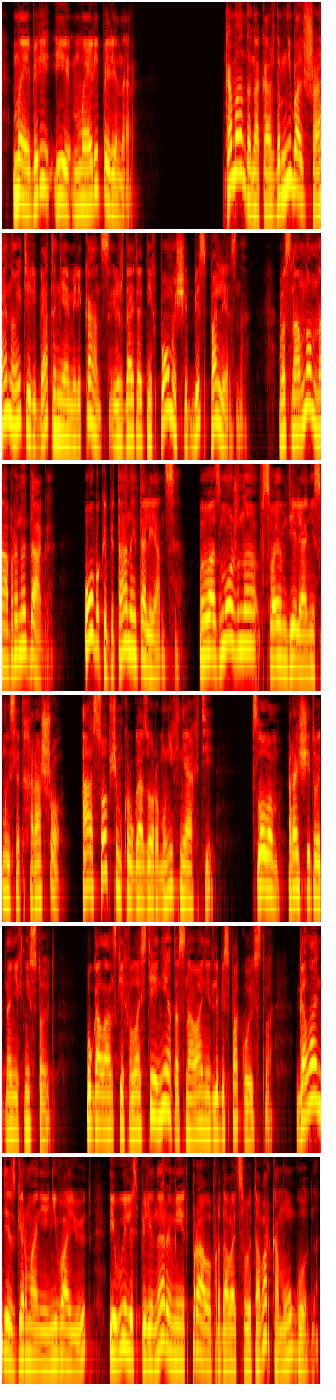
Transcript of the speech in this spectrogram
– Мэйбери и Мэри Перенер. Команда на каждом небольшая, но эти ребята не американцы, и ждать от них помощи бесполезно. В основном набраны Дага. Оба капитана итальянцы. Возможно, в своем деле они смыслят хорошо, а с общим кругозором у них не ахти. Словом, рассчитывать на них не стоит. У голландских властей нет оснований для беспокойства. Голландия с Германией не воюет, и Уиллис Перенер имеет право продавать свой товар кому угодно.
